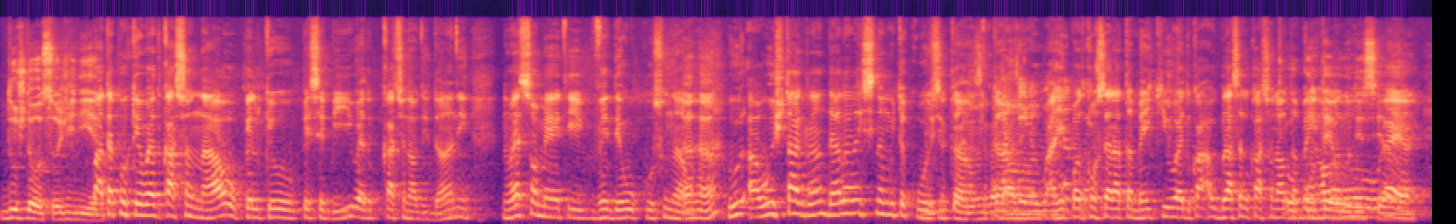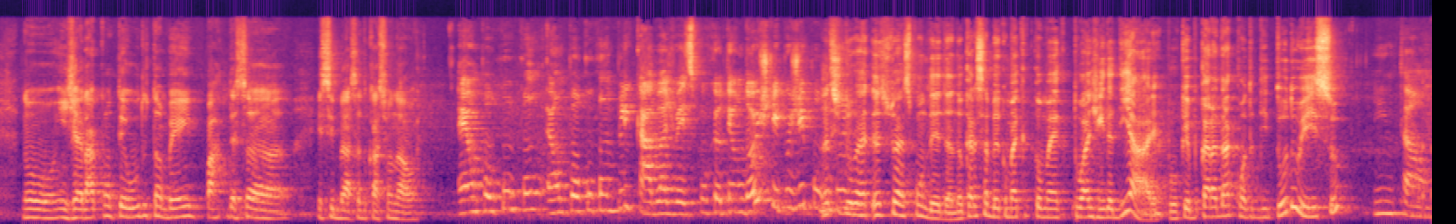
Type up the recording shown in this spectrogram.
dos doces hoje em dia. Até porque o educacional, pelo que eu percebi, o educacional de Dani não é somente vender o curso, não. Uhum. O, o, Instagram dela ela ensina muita coisa. Muita então, coisa, então a gente pode considerar também que o, educa, o braço educacional o também rola no, é, no, em gerar conteúdo também parte dessa esse braço educacional é um pouco é um pouco complicado às vezes, porque eu tenho dois tipos de público. Antes de, antes de responder, Dando, eu quero saber como é que como é tua agenda diária, porque o cara dar conta de tudo isso. Então,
